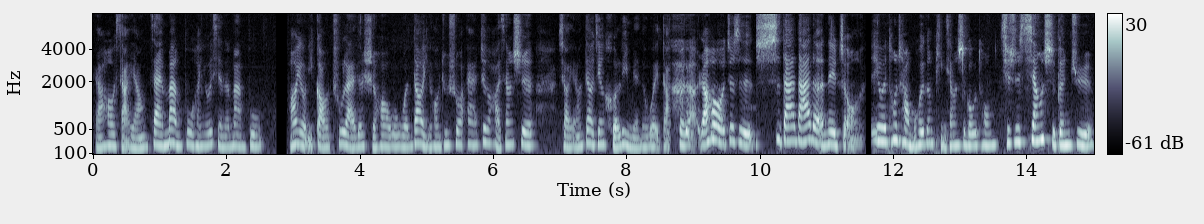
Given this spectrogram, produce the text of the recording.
然后小羊在漫步，很悠闲的漫步。然后有一稿出来的时候，我闻到以后就说：“哎，这个好像是小羊掉进河里面的味道。”对的，然后就是湿哒哒的那种。因为通常我们会跟品香师沟通，其实香是根据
